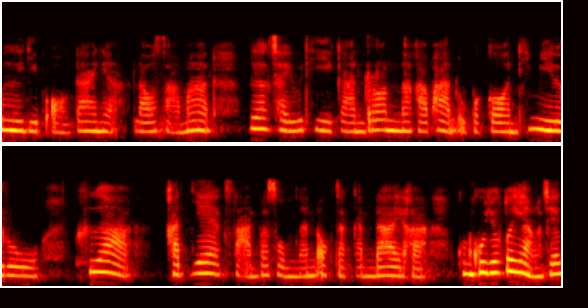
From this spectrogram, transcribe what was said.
มือหยิบออกได้เนี่ย เราสามารถเลือกใช้วิธีการร่อนนะคะ ผ่านอุปกรณ์ที่มีรู เพื่อคัดแยกสารผสมนั้นออกจากกันได้ค่ะ คุณครูยกตัวอย่างเช่น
